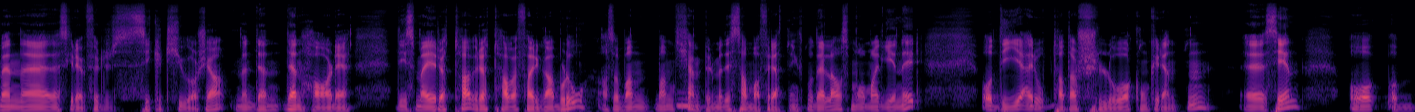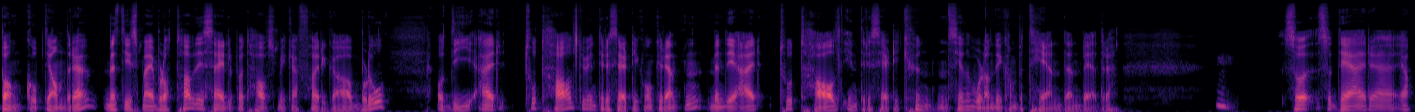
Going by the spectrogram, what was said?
men eh, det er skrevet for sikkert 20 år siden, men den, den har det. De som er i rødt hav, rødt hav er farga av blod, altså man, man kjemper med de samme forretningsmodellene og små marginer, og de er opptatt av å slå konkurrenten eh, sin og, og banke opp de andre, mens de som er i blått hav, de seiler på et hav som ikke er farga av blod, og de er totalt uinteressert i konkurrenten, men de er totalt interessert i kunden sin og hvordan de kan betjene den bedre. Mm. så, så, det er Ja.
